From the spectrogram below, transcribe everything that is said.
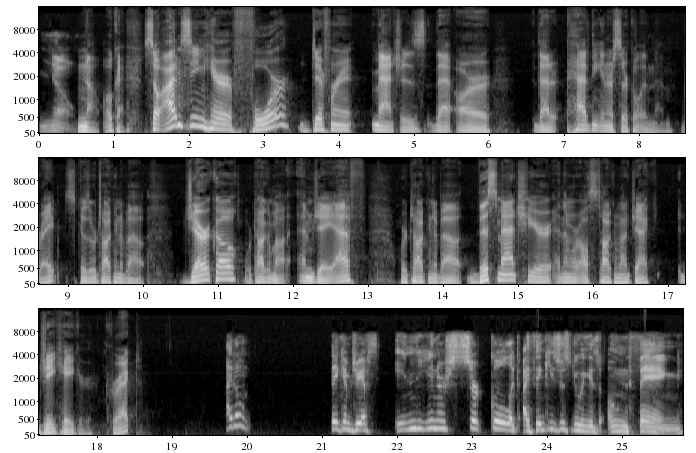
No. No. Okay. So I'm seeing here four different matches that are that have the inner circle in them, right? Because we're talking about Jericho, we're talking about MJF, we're talking about this match here, and then we're also talking about Jack Jake Hager, correct? I don't think MJF's in the inner circle. Like I think he's just doing his own thing.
